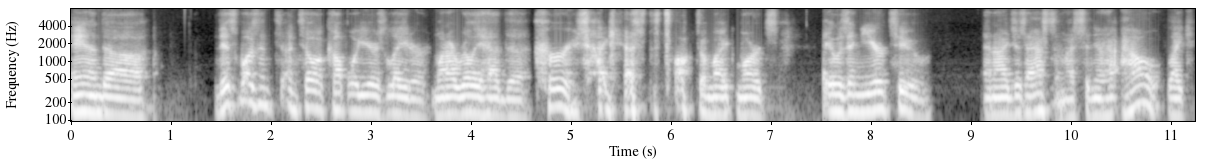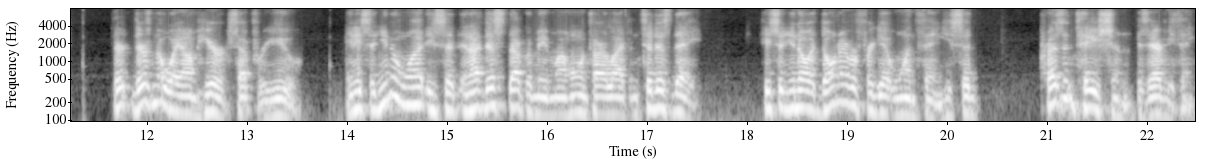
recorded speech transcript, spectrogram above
And uh, this wasn't until a couple of years later when I really had the courage, I guess, to talk to Mike Martz. It was in year two. And I just asked him, I said, you know, how, like, there, there's no way I'm here except for you. And he said, you know what? He said, and I, this stuck with me my whole entire life. And to this day, he said, you know what? Don't ever forget one thing. He said, presentation is everything.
